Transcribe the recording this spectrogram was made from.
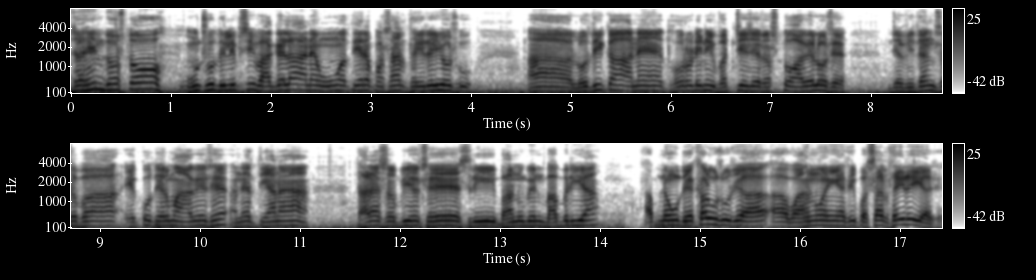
જય હિન્દ દોસ્તો, હું છું દિલીપસિંહ વાઘેલા અને હું અત્યારે પસાર થઈ રહ્યો છું આ લોધિકા અને થોરડીની વચ્ચે જે રસ્તો આવેલો છે, જે વિધાનસભા એકોતેરમાં આવે છે અને ત્યાંના ધારાસભ્ય છે શ્રી ભાનુબેન બાબરિયા. આપને હું દેખાડું છું જે આ વાહનો અહીંયાથી પસાર થઈ રહ્યા છે.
